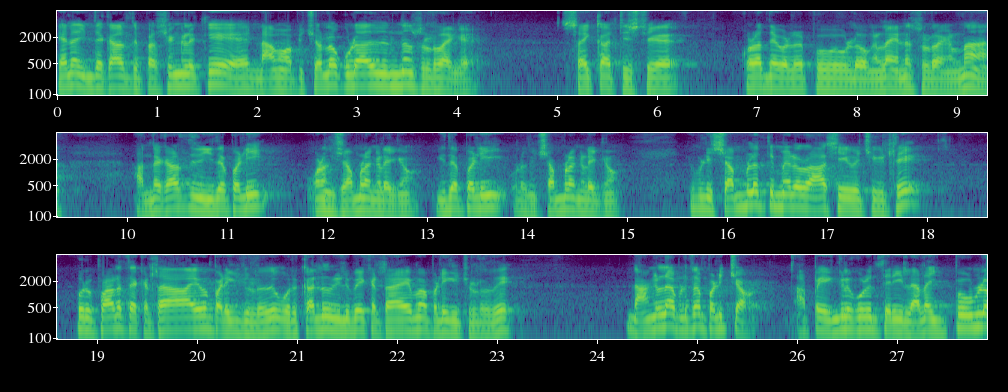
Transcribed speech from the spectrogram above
ஏன்னா இந்த காலத்து பசங்களுக்கே நாம் அப்படி சொல்லக்கூடாதுன்னு தான் சொல்கிறாங்க சைக்காட்டிஸ்ட்டு குழந்தை வளர்ப்பு உள்ளவங்கெல்லாம் என்ன சொல்கிறாங்கன்னா அந்த காலத்தில் இதை படி உனக்கு சம்பளம் கிடைக்கும். இதை படி உனக்கு சம்பளம் கிடைக்கும். இப்படி சம்பளத்து மேலே ஒரு ஆசையை வச்சுக்கிட்டு ஒரு பாடத்தை கட்டாயமாக படிக்க சொல்கிறது ஒரு கல்லூரியில் போய் கட்டாயமாக படிக்க சொல்கிறது நாங்களாம் அப்படி தான் படித்தோம் அப்போ எங்களுக்கு கூட தெரியல. ஆனால் இப்போ உள்ள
